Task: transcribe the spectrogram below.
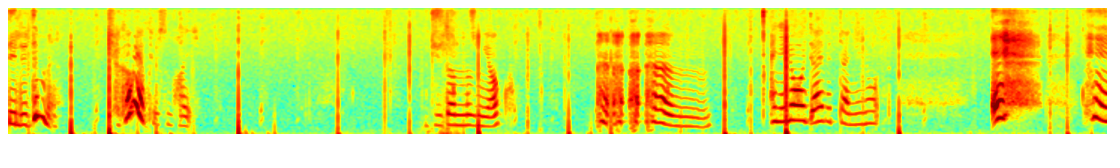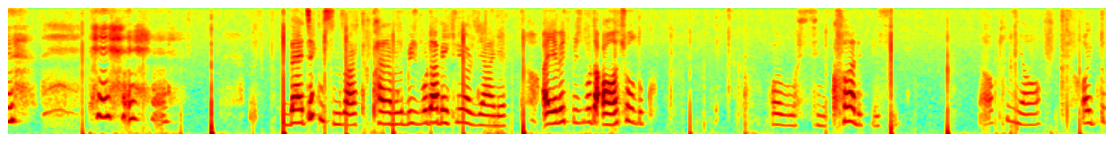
Delirdin mi? Şaka mı yapıyorsun? Hayır. Cüzdanınız mı yok? Anne ne oldu? Evet anne ne oldu? Eh. Verecek misiniz artık paramızı? Biz burada bekliyoruz yani. Ay evet biz burada ağaç olduk. Allah seni kahretmesin. Ne yapayım ya? Ay dur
